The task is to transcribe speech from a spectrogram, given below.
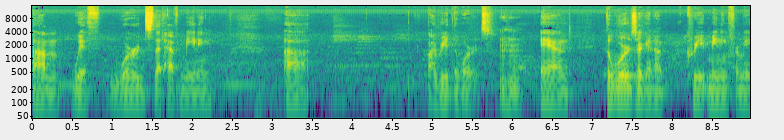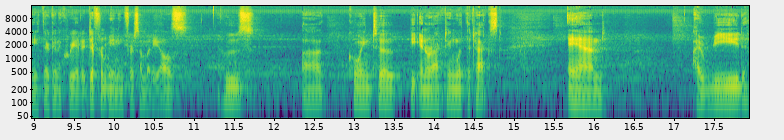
um, with words that have meaning, uh, I read the words. And the words are going to create meaning for me. They're going to create a different meaning for somebody else who's uh, going to be interacting with the text. And I read,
